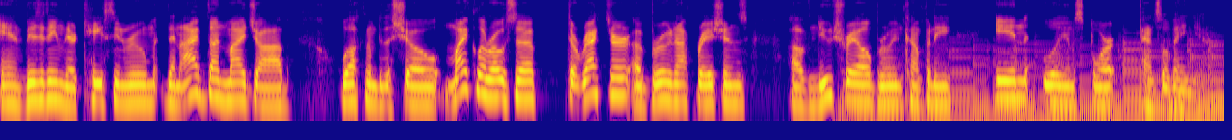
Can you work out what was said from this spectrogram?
and visiting their tasting room, then I've done my job. Welcome to the show, Mike LaRosa, Director of Brewing Operations of New Trail Brewing Company in Williamsport, Pennsylvania.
